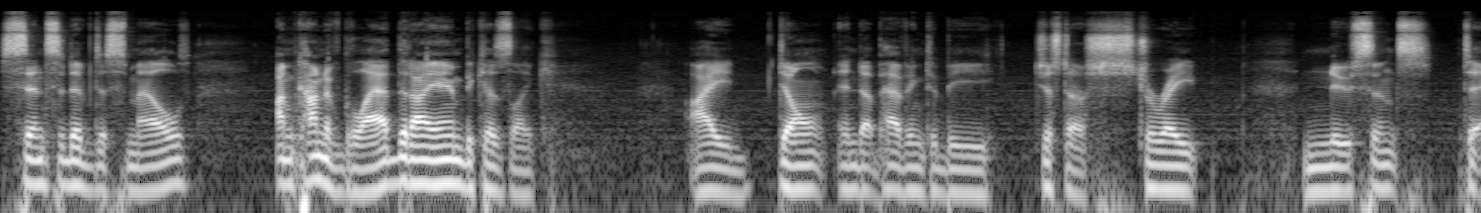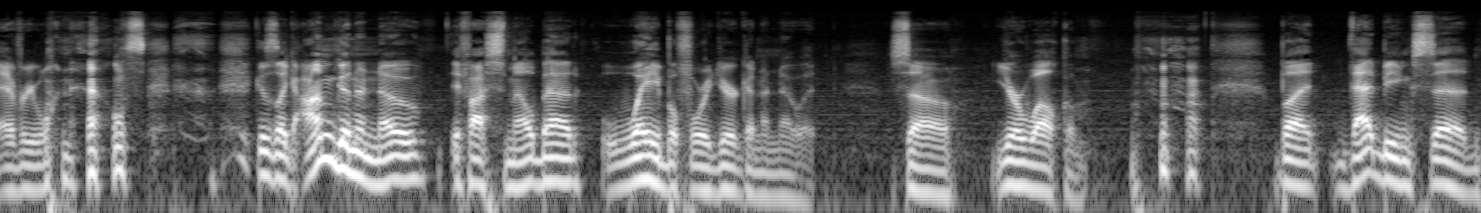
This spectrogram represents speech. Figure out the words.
sensitive to smells, I'm kind of glad that I am because like I don't end up having to be just a straight nuisance to everyone else. Because, like, I'm going to know if I smell bad way before you're going to know it. So, you're welcome. but that being said,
